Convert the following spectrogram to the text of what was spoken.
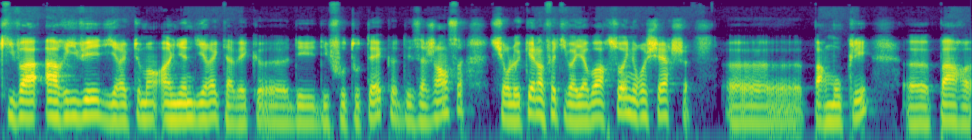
qui va arriver directement en lien direct avec euh, des, des, photothèques, des agences, sur lequel en fait il va y avoir soit une recherche euh, par mots clés, par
